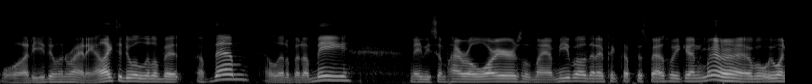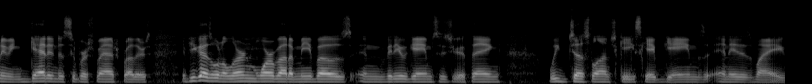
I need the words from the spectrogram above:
what are you doing writing? I like to do a little bit of them, a little bit of me, maybe some Hyrule Warriors with my amiibo that I picked up this past weekend. But we won't even get into Super Smash Brothers. If you guys want to learn more about amiibos and video games is your thing, we just launched Geekscape Games, and it is my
